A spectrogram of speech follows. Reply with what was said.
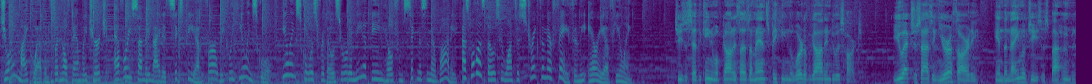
Join Mike Webb and Foothill Family Church every Sunday night at 6 p.m. for our weekly Healing School. Healing School is for those who are in need of being healed from sickness in their body, as well as those who want to strengthen their faith in the area of healing. Jesus said, The kingdom of God is as a man speaking the word of God into his heart. You exercising your authority in the name of Jesus, by whom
